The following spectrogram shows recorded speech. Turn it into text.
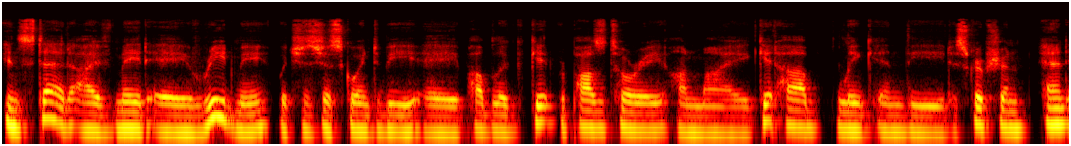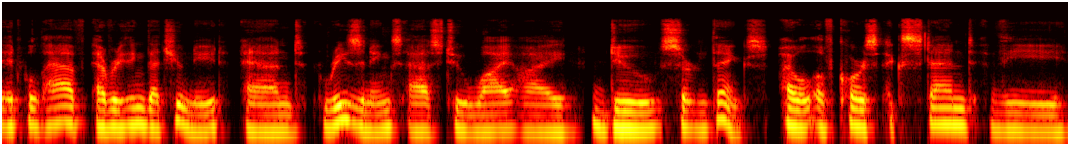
Instead, I've made a README, which is just going to be a public Git repository on my GitHub, link in the description, and it will have everything that you need and reasonings as to why I do certain things. I will, of course, extend the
